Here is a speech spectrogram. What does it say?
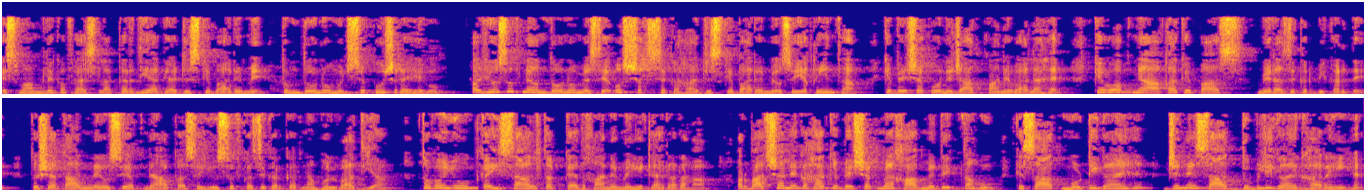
اس معاملے کا فیصلہ کر دیا گیا، جس کے بارے میں تم دونوں مجھ سے پوچھ رہے ہو۔ اور یوسف نے ان دونوں میں سے اس شخص سے کہا جس کے بارے میں اسے یقین تھا کہ بے شک وہ نجات پانے والا ہے کہ وہ اپنے آقا کے پاس میرا ذکر بھی کر دے۔ تو شیطان نے اسے اپنے آقا سے یوسف کا ذکر کرنا بھلوا دیا۔ تو وہ یوں کئی سال تک قید خانے میں ہی ٹھہرا رہا۔ اور بادشاہ نے کہا کہ بے شک میں خواب میں دیکھتا ہوں کہ سات موٹی گائے ہیں جنہیں سات دبلی گائے کھا رہی ہیں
